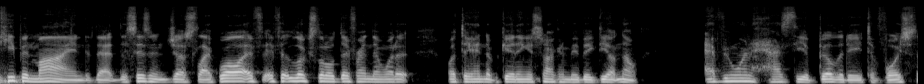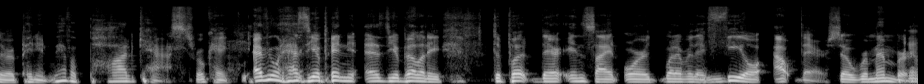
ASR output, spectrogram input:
keep Mm-hmm. in mind that this isn't just like well if, if it looks a little different than what it what they end up getting it's not going to be a big deal no everyone has the ability to voice their opinion we have a podcast okay everyone has the opinion has the ability to put their insight or whatever they Mhm. feel out there so remember Yeah.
